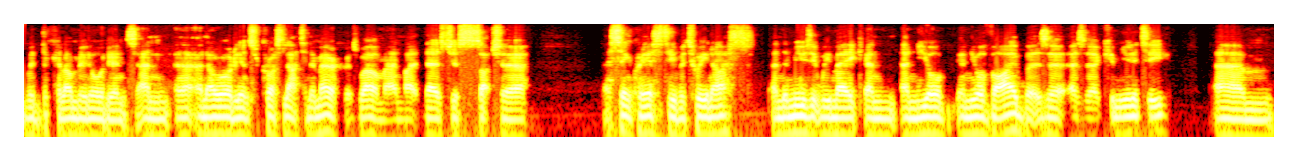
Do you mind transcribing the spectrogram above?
with the Colombian audience and uh, and our audience across Latin America as well, man. Like there's just such a a synchronicity between us and the music we make and and your and your vibe as a as a community. Um,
